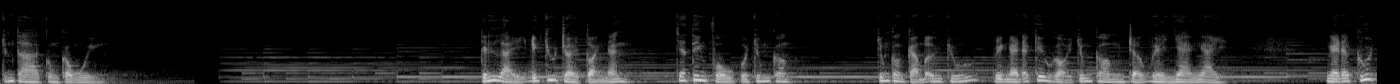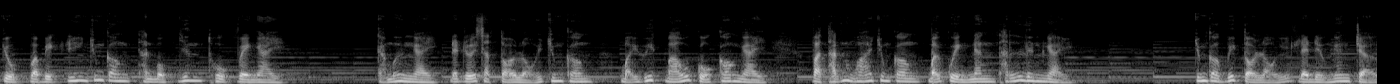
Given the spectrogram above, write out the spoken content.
Chúng ta cùng cầu nguyện Kính lạy Đức Chúa Trời Toàn Năng, Cha Tiên Phụ của chúng con Chúng con cảm ơn Chúa vì Ngài đã kêu gọi chúng con trở về nhà Ngài Ngài đã cứu chuộc và biệt riêng chúng con thành một dân thuộc về Ngài Cảm ơn Ngài đã rửa sạch tội lỗi chúng con bởi huyết báo của con Ngài và thánh hóa chúng con bởi quyền năng thánh linh Ngài. Chúng con biết tội lỗi là điều ngăn trở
